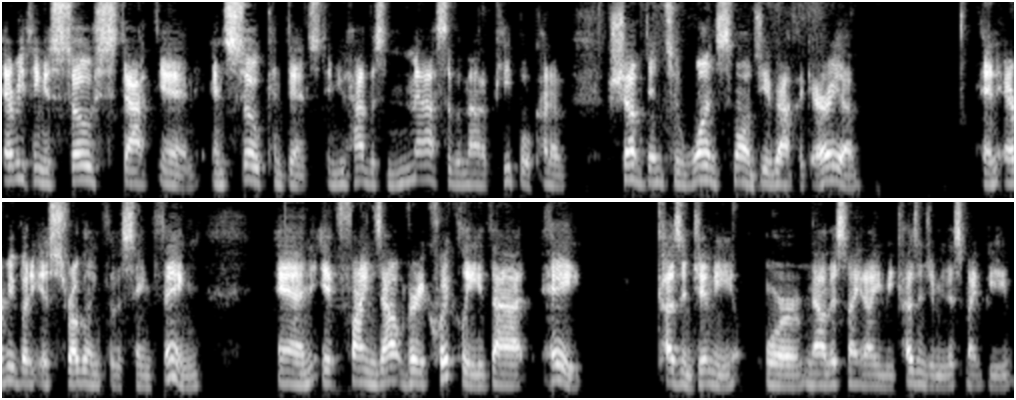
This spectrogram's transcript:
everything is so stacked in and so condensed and you have this massive amount of people kind of shoved into one small geographic area and everybody is struggling for the same thing and it finds out very quickly that hey cousin jimmy or now this might not even be cousin jimmy this might be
